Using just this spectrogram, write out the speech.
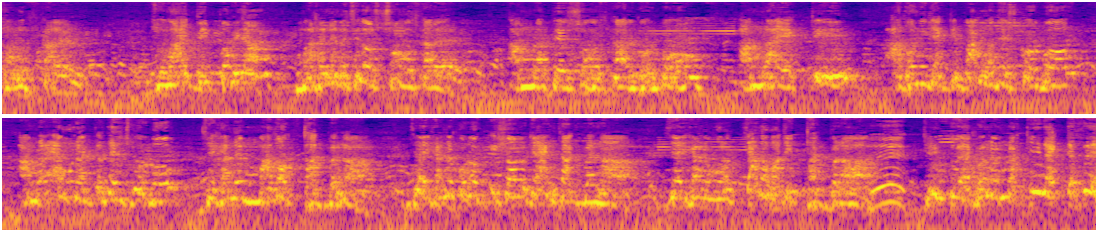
সংস্কারের। জুলাই বিপ্লবীরা মাঠে নেমেছিল সংস্কারের আমরা দেশ সংস্কার করব আমরা একটি আধুনিক একটি বাংলাদেশ করব আমরা এমন একটা দেশ করব যেখানে মাদক থাকবে না যেখানে কোনো কিশোর গ্যাং থাকবে না যেখানে কোনো চাঁদাবাজি থাকবে না। কিন্তু এখন আমরা কি দেখতেছি?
